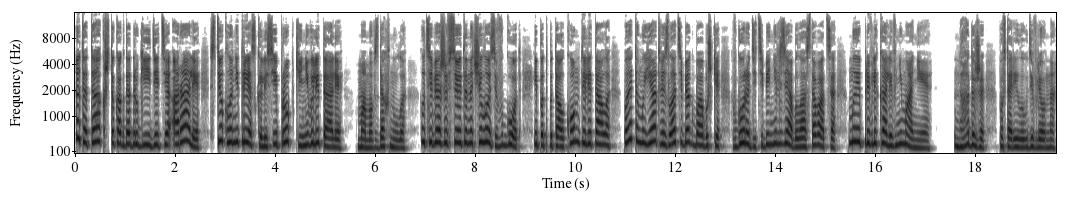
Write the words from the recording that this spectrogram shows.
«Это так, что когда другие дети орали, стекла не трескались и пробки не вылетали», — мама вздохнула. «У тебя же все это началось в год, и под потолком ты летала, поэтому я отвезла тебя к бабушке. В городе тебе нельзя было оставаться, мы привлекали внимание». «Надо же», — повторила удивленно.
